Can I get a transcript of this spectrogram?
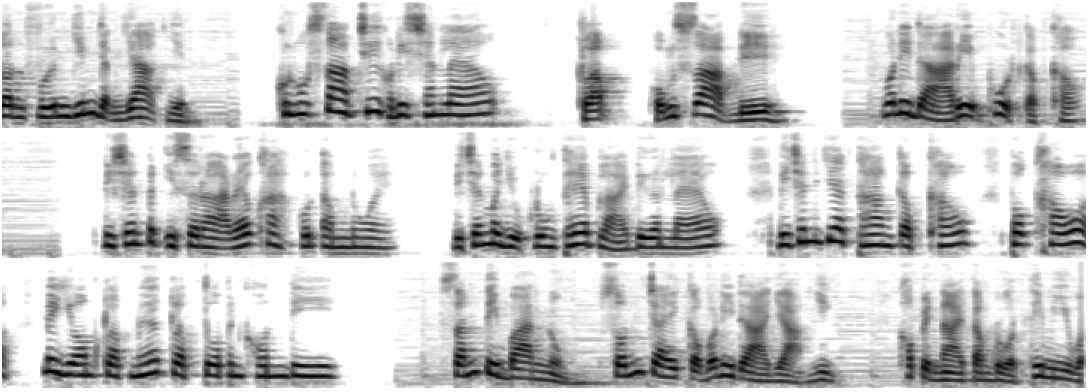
หล่อนฟื้นยิ้มอย่างยากเย็น คุณคงทราบชื่อของดิฉันแล้ว ครับผมทราบดี วนิดารีบพูดกับเขา ดิฉันเป็นอิสระแล้วค่ะ คุณอำนวย ดิฉันมาอยู่กรุงเทพหลายเดือนแล้ว ดิฉันแยกทางกับเขา เพราะเขาอะไม่ยอมกลับเนื้อกลับตัวเป็นคนดี สันติบาลหนุ่มสนใจกับวนิดาอย่างยิ่ง เขาเป็นนายตำรวจที่มีไหว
